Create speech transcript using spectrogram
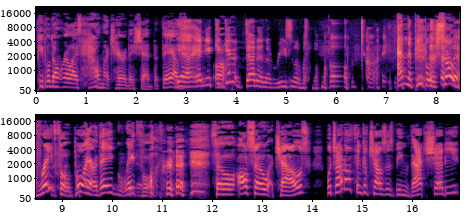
People don't realize how much hair they shed, but they have. Yeah, and you can Oh. get it done in a reasonable amount of time. And the people are so grateful. Boy, are they grateful. so also chows, which I don't think of chows as being that sheddy.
